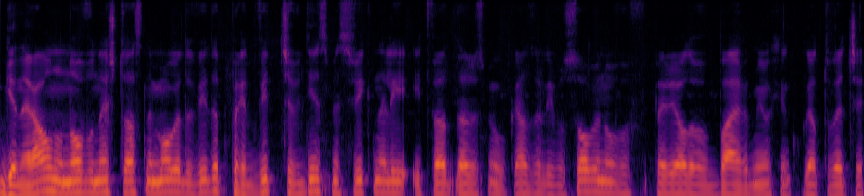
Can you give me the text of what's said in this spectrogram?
генерално ново нещо аз не мога да видя, предвид, че ние сме свикнали и това даже сме го казали, особено в периода в Байер Мюнхен, когато вече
